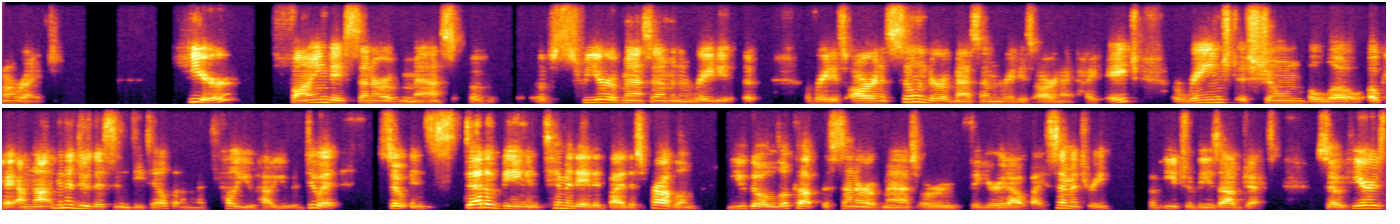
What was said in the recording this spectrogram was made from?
All right. Here, find a center of mass of, of sphere of mass m and a radius uh, of radius r and a cylinder of mass m and radius r and height h arranged as shown below. Okay, I'm not going to do this in detail, but I'm going to tell you how you would do it. So instead of being intimidated by this problem, you go look up the center of mass or figure it out by symmetry of each of these objects. So here's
